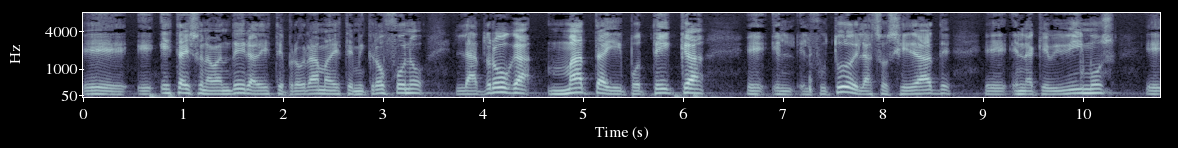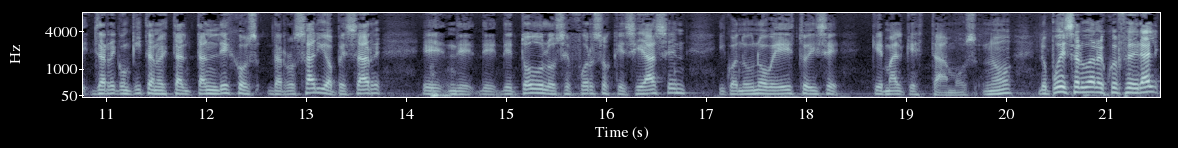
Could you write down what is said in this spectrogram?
esta es una bandera de este programa, de este micrófono. La droga mata y hipoteca el, futuro de la sociedad en la que vivimos. ya Reconquista no está tan lejos de Rosario a pesar de, de todos los esfuerzos que se hacen y cuando uno ve esto dice qué mal que estamos, ¿no? Lo puede saludar al juez federal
